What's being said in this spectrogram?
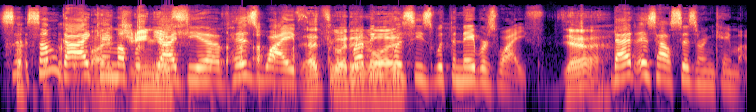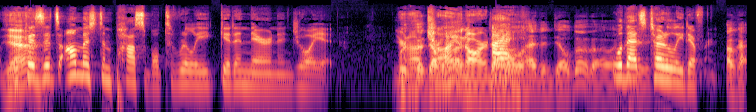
S- some guy came a up with the idea of his wife That's what it rubbing was. pussies with the neighbor's wife. Yeah. That is how scissoring came up Yeah. because it's almost impossible to really get in there and enjoy it. You're With not the trying hard though. Double-headed dildo, though. Well, that's be- totally different. okay.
